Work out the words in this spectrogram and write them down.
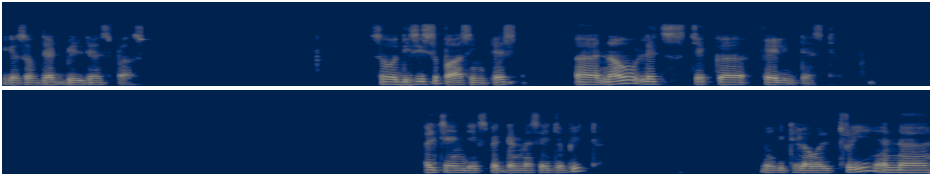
Because of that build has passed. So this is a passing test. Uh, now let's check a failing test. I'll change the expected message a bit. Make it level 3 and uh,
